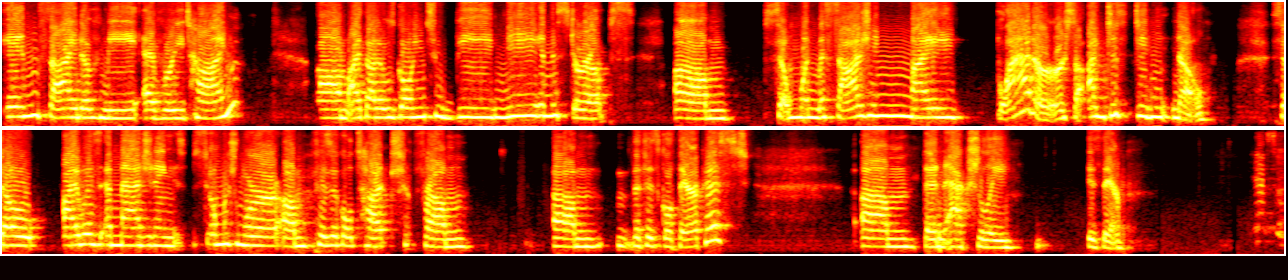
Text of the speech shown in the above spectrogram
inside of me every time. Um, I thought it was going to be me in the stirrups, um, someone massaging my bladder or so. I just didn't know. So I was imagining so much more um, physical touch from um, the physical therapist um, than actually is there. Yeah, so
